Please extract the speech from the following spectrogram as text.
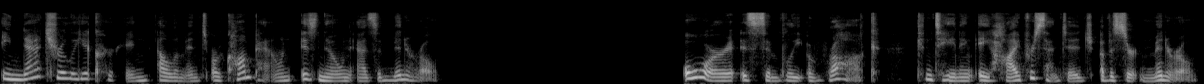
A naturally occurring element or compound is known as a mineral. Ore is simply a rock containing a high percentage of a certain mineral.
